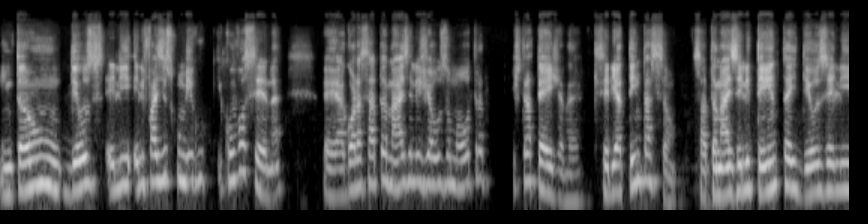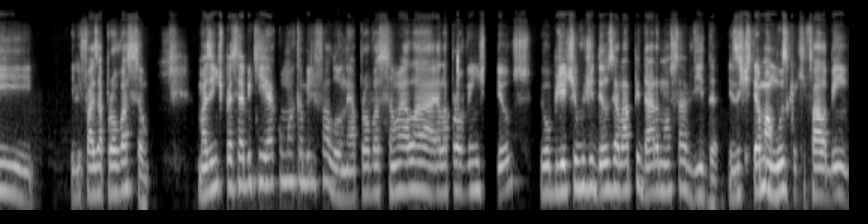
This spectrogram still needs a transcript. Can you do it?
Então, Deus, ele, ele faz isso comigo e com você, né? É, agora, Satanás, ele já usa uma outra estratégia, né? Que seria a tentação. Satanás, ele tenta e Deus, ele, ele faz a aprovação. Mas a gente percebe que é como a Camille falou, né? A aprovação, ela, ela provém de Deus e o objetivo de Deus é lapidar a nossa vida. Existe até uma música que fala bem,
